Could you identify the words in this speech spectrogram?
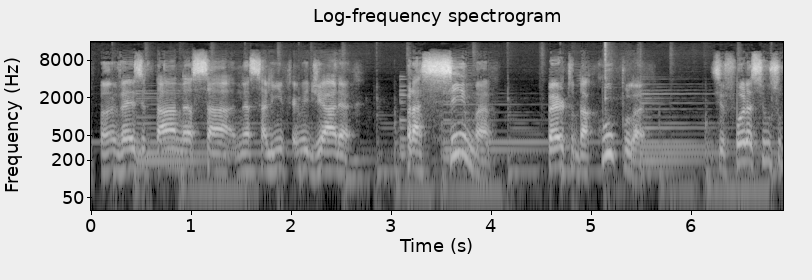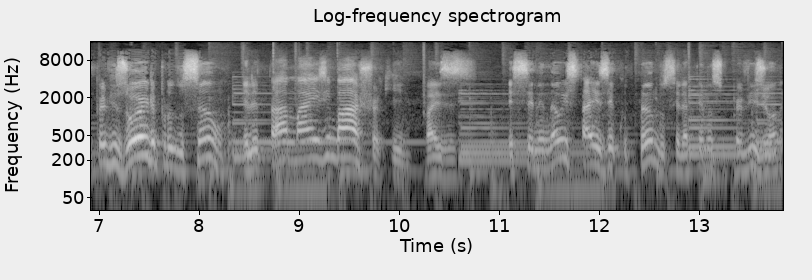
Então, ao invés de estar tá nessa, nessa linha intermediária para cima, perto da cúpula, se for assim um supervisor de produção, ele está mais embaixo aqui. Mas se ele não está executando, se ele apenas supervisiona,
